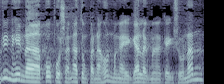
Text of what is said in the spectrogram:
Ug dinhi na pupos ang atong panahon mga higalag mga kaigsunan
